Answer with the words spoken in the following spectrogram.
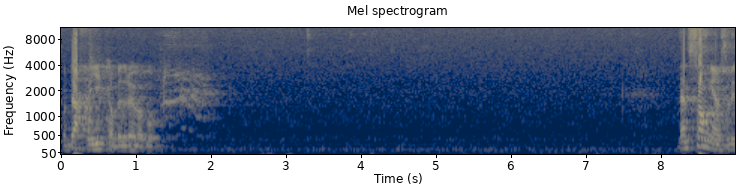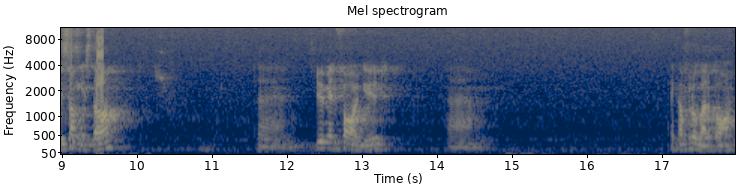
Og Derfor gikk han bedrøvet bort. Den sangen som vi sang i stad Du Du min far, Gud. Eh, jeg kan få lov å være barn.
